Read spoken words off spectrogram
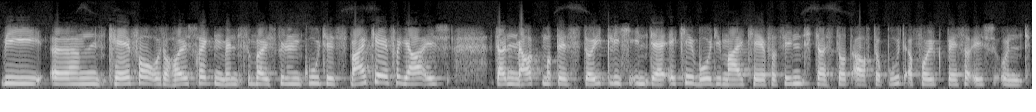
wie ähm, Käfer oder Heuschrecken. Wenn es zum Beispiel ein gutes Maikäferjahr ist, dann merkt man das deutlich in der Ecke, wo die Maikäfer sind, dass dort auch der Bruterfolg besser ist. Und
